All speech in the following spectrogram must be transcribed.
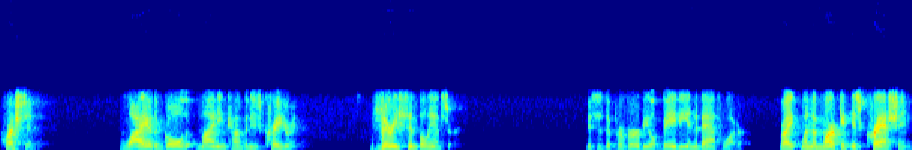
question Why are the gold mining companies cratering? Very simple answer. This is the proverbial baby in the bathwater, right? When the market is crashing,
